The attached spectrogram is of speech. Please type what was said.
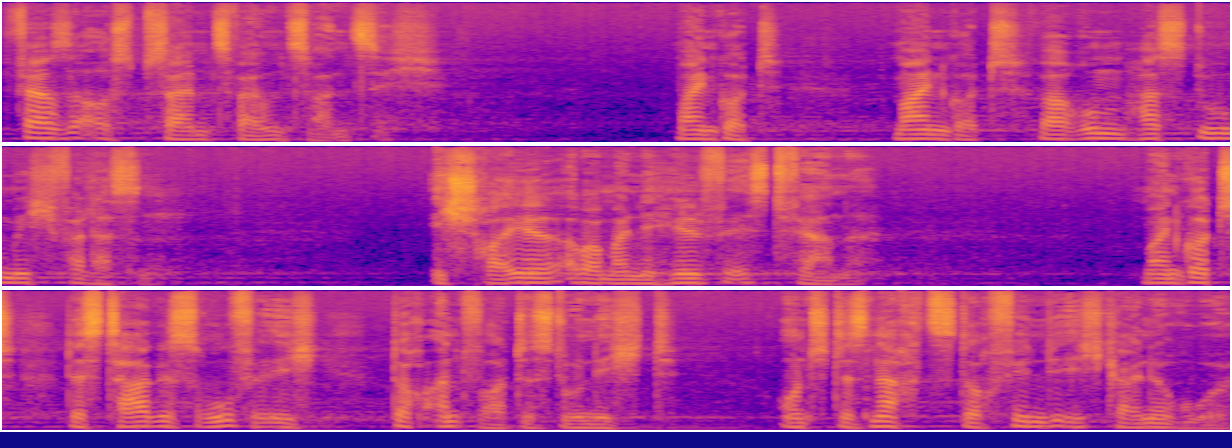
Verse aus Psalm 22. Mein Gott, mein Gott, warum hast du mich verlassen? Ich schreie, aber meine Hilfe ist ferne. Mein Gott, des Tages rufe ich, doch antwortest du nicht, und des Nachts doch finde ich keine Ruhe.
